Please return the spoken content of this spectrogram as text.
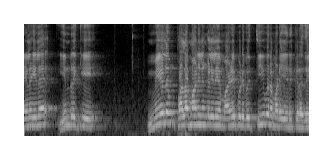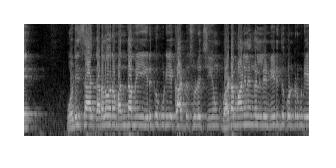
நிலையில் இன்றைக்கு மேலும் பல மாநிலங்களிலே மழைப்பிடிவு தீவிரமடைய இருக்கிறது. ஒடிசா கடலோரம் வந்தமையை இருக்கக்கூடிய காற்று சுழற்சியும் வட மாநிலங்களிலே நீடித்துக் கொண்டிருக்கூடிய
